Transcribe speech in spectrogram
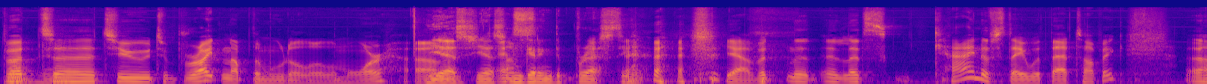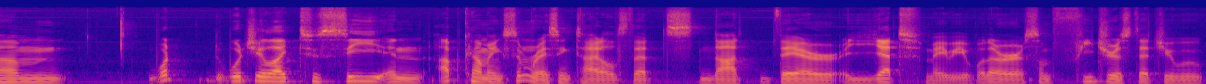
but yeah. Uh, to to brighten up the mood a little more. um, yes, yes, I'm getting depressed here. yeah, but uh, uh, let's kind of stay with that topic. Um, what would you like to see in upcoming sim racing titles that's not there yet? Maybe what are some features that you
